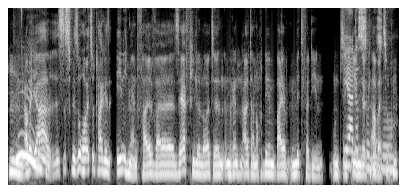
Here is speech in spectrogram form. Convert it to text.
Hm, hm. Aber ja, es ist sowieso heutzutage eh nicht mehr ein Fall, weil sehr viele Leute im Rentenalter noch nebenbei mitverdienen und sich ja, irgendeine Arbeit suchen.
